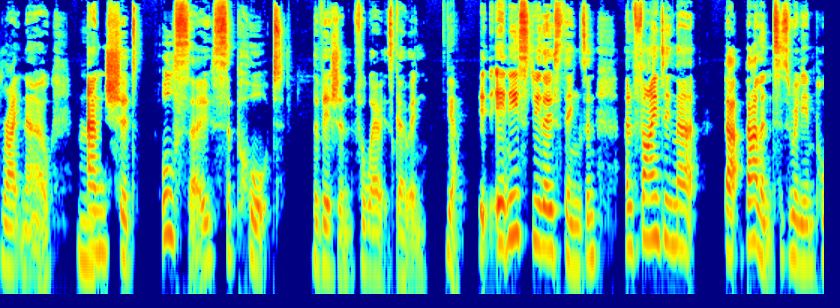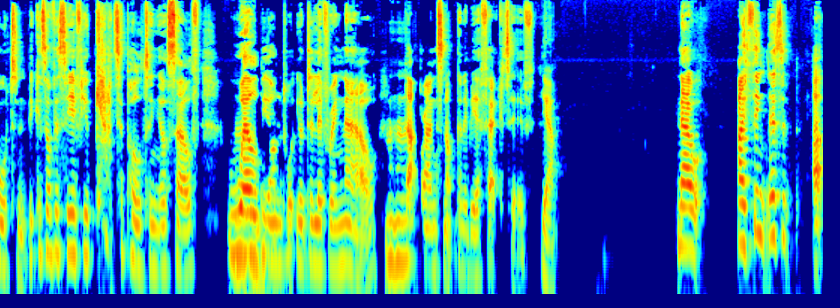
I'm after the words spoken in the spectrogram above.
right now Mm. and should also support the vision for where it's going. Yeah. It it needs to do those things and and finding that that balance is really important because obviously if you're catapulting yourself well Mm. beyond what you're delivering now, Mhm. that brand's not going to be effective. Yeah. Now, I think there's a,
